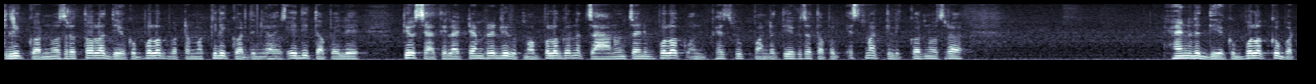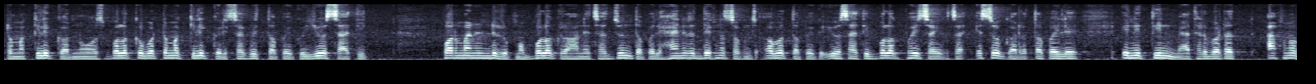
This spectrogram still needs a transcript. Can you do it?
क्लिक गर्नुहोस् र तल दिएको ब्लक बटनमा क्लिक गरिदिनुहोस्। यदि तपाईँले त्यो साथीलाई टेम्परेरी रूपमा ब्लक गर्न चाहनुहुन्छ भने ब्लक अन फेसबुक भनेर दिएको छ तपाईँले यसमा क्लिक गर्नुहोस् र यहाँनिर दिएको ब्लकको बटनमा क्लिक गर्नुहोस्। ब्लकको बटनमा क्लिक गरिसकेपछि तपाईँको यो साथी पर्मानेन्टली रूपमा ब्लक रहनेछ जुन तपाईँले यहाँनिर देख्न सक्नुहुन्छ। अब तपाईँको यो साथी ब्लक भइसकेको छ। यसो गरेर तपाईँले यिनी तिन मेथडबाट आफ्नो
